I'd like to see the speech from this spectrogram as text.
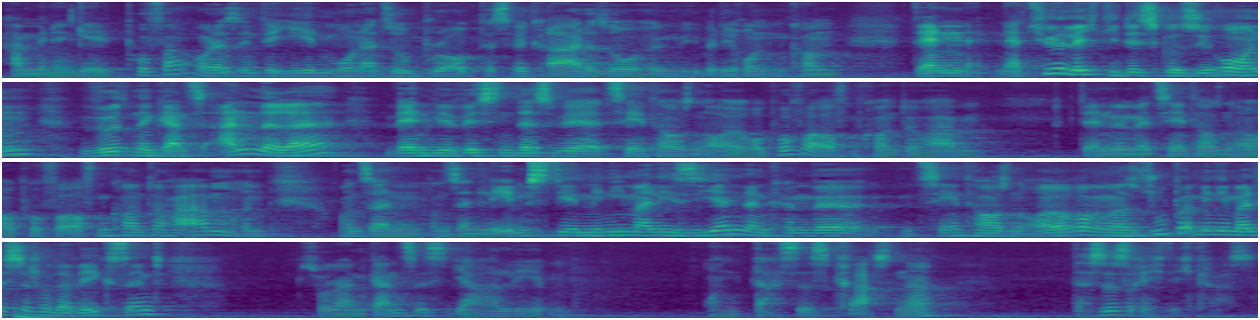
Haben wir einen Geldpuffer oder sind wir jeden Monat so broke, dass wir gerade so irgendwie über die Runden kommen? Denn natürlich, die Diskussion wird eine ganz andere, wenn wir wissen, dass wir 10.000 Euro Puffer auf dem Konto haben. Denn wenn wir 10.000 Euro Puffer auf dem Konto haben und unseren, unseren Lebensstil minimalisieren, dann können wir mit 10.000 Euro, wenn wir super minimalistisch unterwegs sind, sogar ein ganzes Jahr leben. Und das ist krass, ne? Das ist richtig krass.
